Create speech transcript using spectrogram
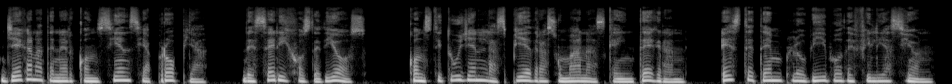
llegan a tener conciencia propia de ser hijos de Dios, constituyen las piedras humanas que integran este templo vivo de filiación,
